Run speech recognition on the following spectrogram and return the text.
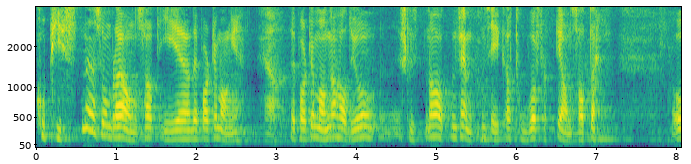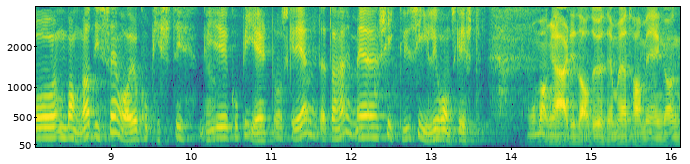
kopistene som ble ansatt i eh, departementet. Ja. Departementet hadde jo slutten av 1815 ca. 42 ansatte. Og mange av disse var jo kopister. De kopierte og skrev dette her med skikkelig sirlig håndskrift. Hvor mange er de da, du? Det må jeg ta med en gang.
